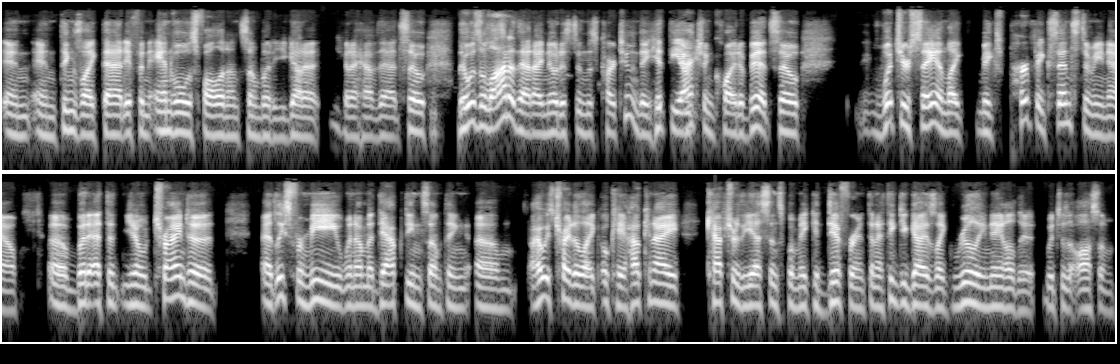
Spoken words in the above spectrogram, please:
and and things like that. If an anvil was falling on somebody, you gotta you gotta have that. So there was a lot of that I noticed in this cartoon. They hit the action quite a bit. So what you're saying like makes perfect sense to me now. Uh, but at the you know trying to at least for me when i'm adapting something um i always try to like okay how can i capture the essence but make it different and i think you guys like really nailed it which is awesome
